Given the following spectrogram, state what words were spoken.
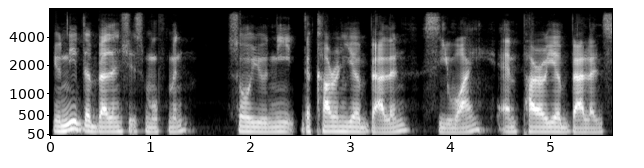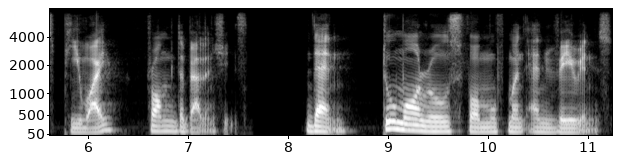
You need the balance sheet movement, so you need the current year balance CY and prior year balance PY from the balance sheets. Then, two more rows for movement and variance.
